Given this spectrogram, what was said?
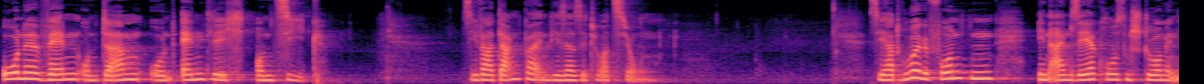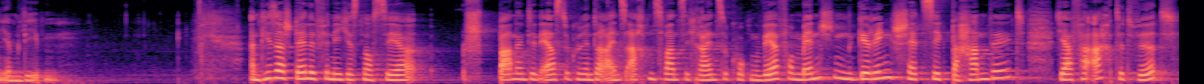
Ohne wenn und dann und endlich und Sieg. Sie war dankbar in dieser Situation. Sie hat Ruhe gefunden in einem sehr großen Sturm in ihrem Leben. An dieser Stelle finde ich es noch sehr spannend, in 1. Korinther 1,28 reinzugucken. Wer vom Menschen geringschätzig behandelt, ja verachtet wird,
